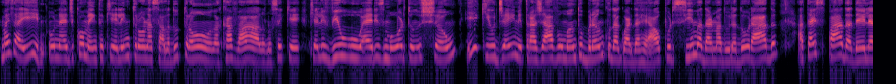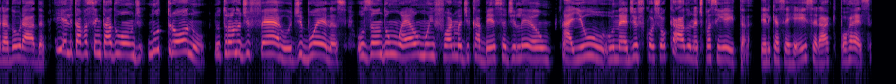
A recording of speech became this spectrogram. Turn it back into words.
Mas aí, o Ned comenta que ele entrou na sala do trono, a cavalo, não sei o quê. Que ele viu o Eris morto no chão e que o Jaime trajava o manto branco da guarda real por cima da armadura dourada, até a espada dele era dourada. E ele estava sentado onde? No trono, no trono de ferro, de buenas, usando um elmo em forma de cabeça de leão. Aí o, o Ned ficou chocado, né? Tipo assim, eita, ele quer ser rei? Será? Que porra é essa?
